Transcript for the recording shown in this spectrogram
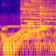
What?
